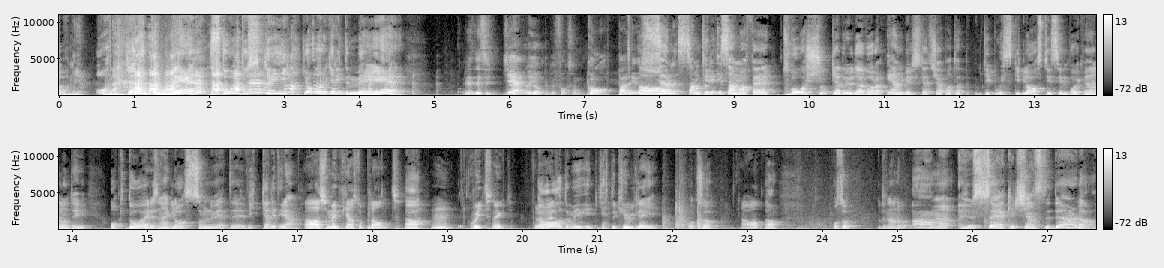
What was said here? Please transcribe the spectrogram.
Jag bara, men jag orkar inte med! Stå inte och skrik! Jag orkar inte med er! Det det är så jävla jobbigt med folk som gapar ju. Ja. Sen samtidigt i samma affär, två tjocka brudar varav en vill ska köpa typ, typ whiskyglas till sin pojkvän eller någonting. Och då är det sån här glas som ni vet eh, vickar lite grann. Ja, som inte kan stå plant. Ja. Mm. Skitsnyggt. För Ja, övrigt. de är en jättekul grej också. Ja. Och så, och den andra bara ah men hur säkert känns det där då?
